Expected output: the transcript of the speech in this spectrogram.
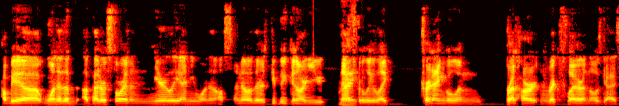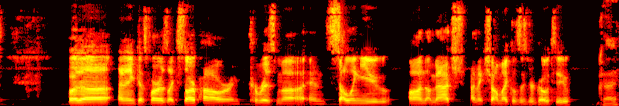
probably a, one of the a better story than nearly anyone else. I know there's people you can argue naturally, right. like Kurt Angle and Bret Hart and Ric Flair and those guys. But uh, I think as far as like star power and charisma and selling you on a match, I think Shawn Michaels is your go-to. Okay.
